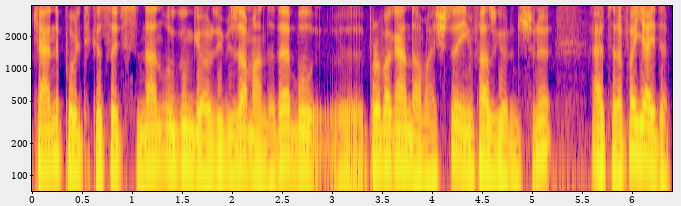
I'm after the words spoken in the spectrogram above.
kendi politikası açısından uygun gördüğü bir zamanda da bu e, propaganda amaçlı infaz görüntüsünü her tarafa yaydı. Evet.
